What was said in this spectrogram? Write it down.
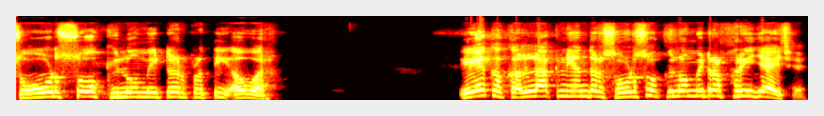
સોળસો કિલોમીટર પ્રતિ અવર એક કલાકની અંદર સોળસો કિલોમીટર ફરી જાય છે.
